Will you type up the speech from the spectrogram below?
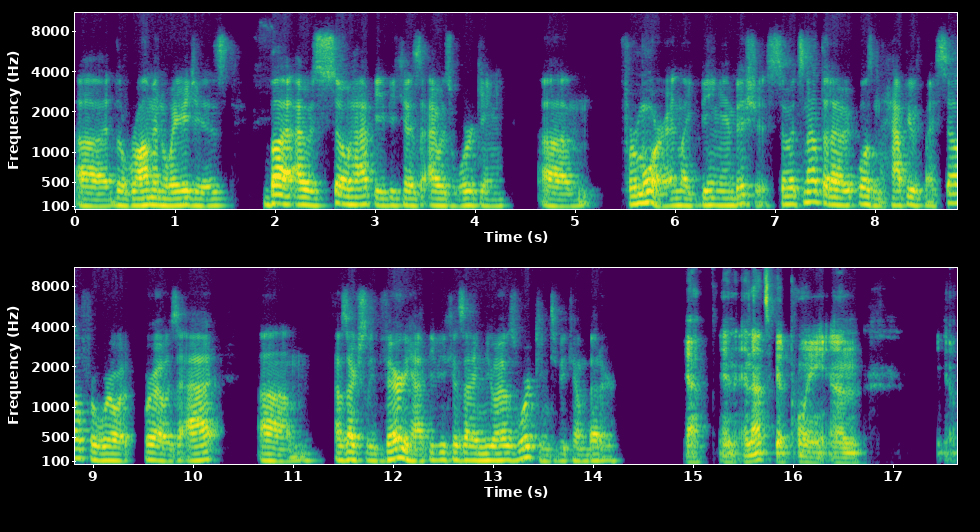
uh, the ramen wages. But I was so happy because I was working um, for more and like being ambitious. So it's not that I wasn't happy with myself or where where I was at. Um, I was actually very happy because I knew I was working to become better. Yeah, and and that's a good point. Um, you know,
